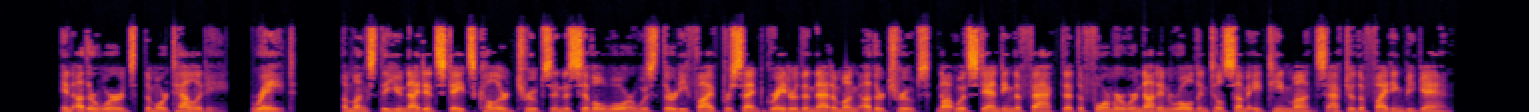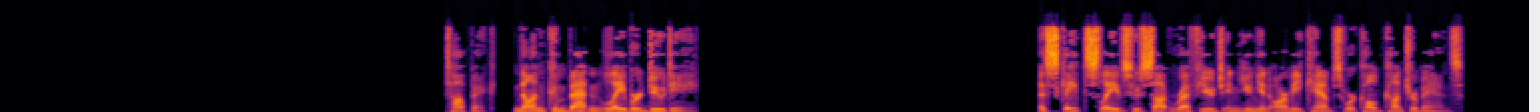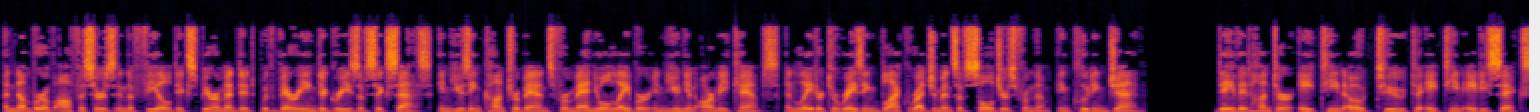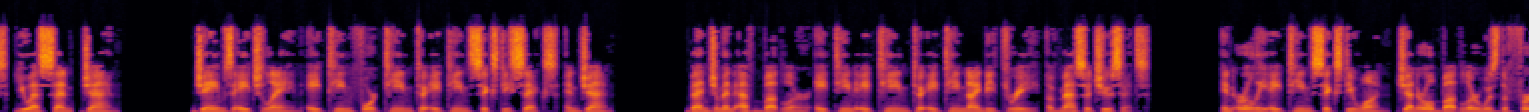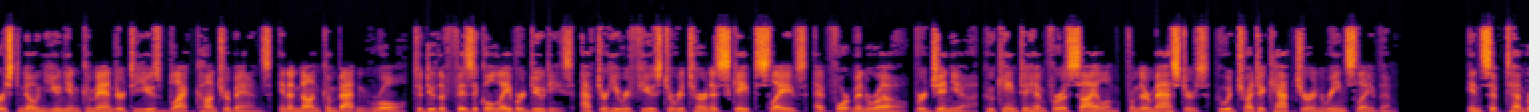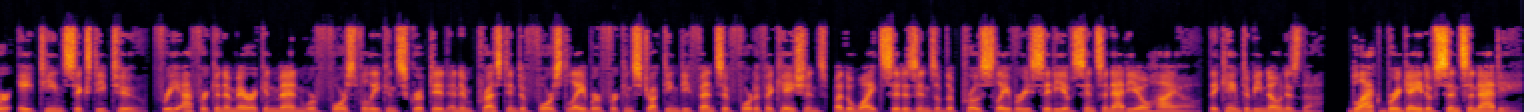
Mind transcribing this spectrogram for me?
In other words, the mortality rate amongst the United States colored troops in the Civil War was 35% greater than that among other troops, notwithstanding the fact that the former were not enrolled until some 18 months after the fighting began. Non-combatant labor duty Escaped slaves who sought refuge in Union Army camps were called contrabands. A number of officers in the field experimented, with varying degrees of success, in using contrabands for manual labor in Union Army camps, and later to raising black regiments of soldiers from them, including Gen. David Hunter (1802–1886), U.S. Sen. Gen. James H. Lane (1814–1866), and Gen. Benjamin F. Butler (1818–1893), of Massachusetts. In early 1861, General Butler was the first known Union commander to use black contrabands, in a non-combatant role, to do the physical labor duties, after he refused to return escaped slaves, at Fort Monroe, Virginia, who came to him for asylum, from their masters, who would try to capture and reenslave them. In September, 1862, free African American men were forcefully conscripted and impressed into forced labor for constructing defensive fortifications, by the white citizens of the pro-slavery city of Cincinnati, Ohio. They came to be known as the Black Brigade of Cincinnati.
